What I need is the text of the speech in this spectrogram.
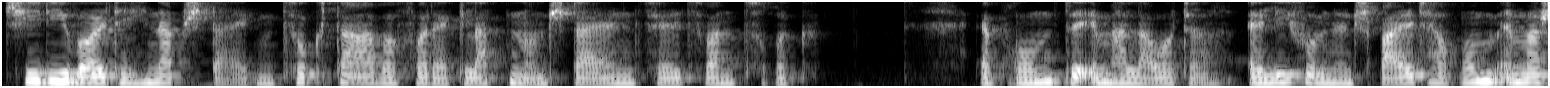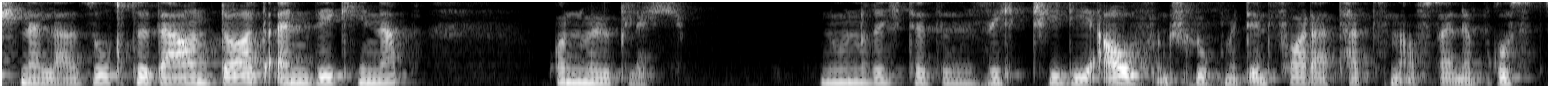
Chidi wollte hinabsteigen, zuckte aber vor der glatten und steilen Felswand zurück. Er brummte immer lauter, er lief um den Spalt herum immer schneller, suchte da und dort einen Weg hinab. Unmöglich. Nun richtete sich Chidi auf und schlug mit den Vordertatzen auf seine Brust.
